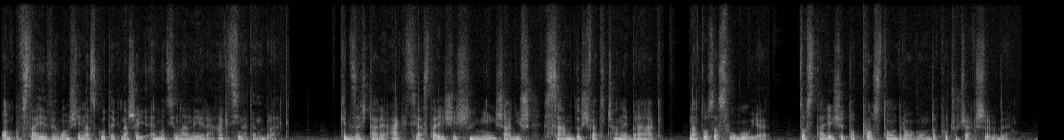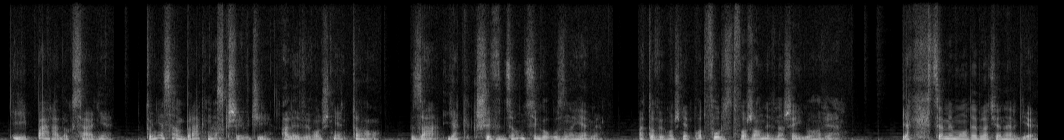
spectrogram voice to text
On powstaje wyłącznie na skutek naszej emocjonalnej reakcji na ten brak. Kiedy zaś ta reakcja staje się silniejsza niż sam doświadczany brak na to zasługuje, to staje się to prostą drogą do poczucia krzywdy. I paradoksalnie, to nie sam brak nas krzywdzi, ale wyłącznie to, za jak krzywdzący go uznajemy, a to wyłącznie potwór stworzony w naszej głowie. Jak chcemy mu odebrać energię,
